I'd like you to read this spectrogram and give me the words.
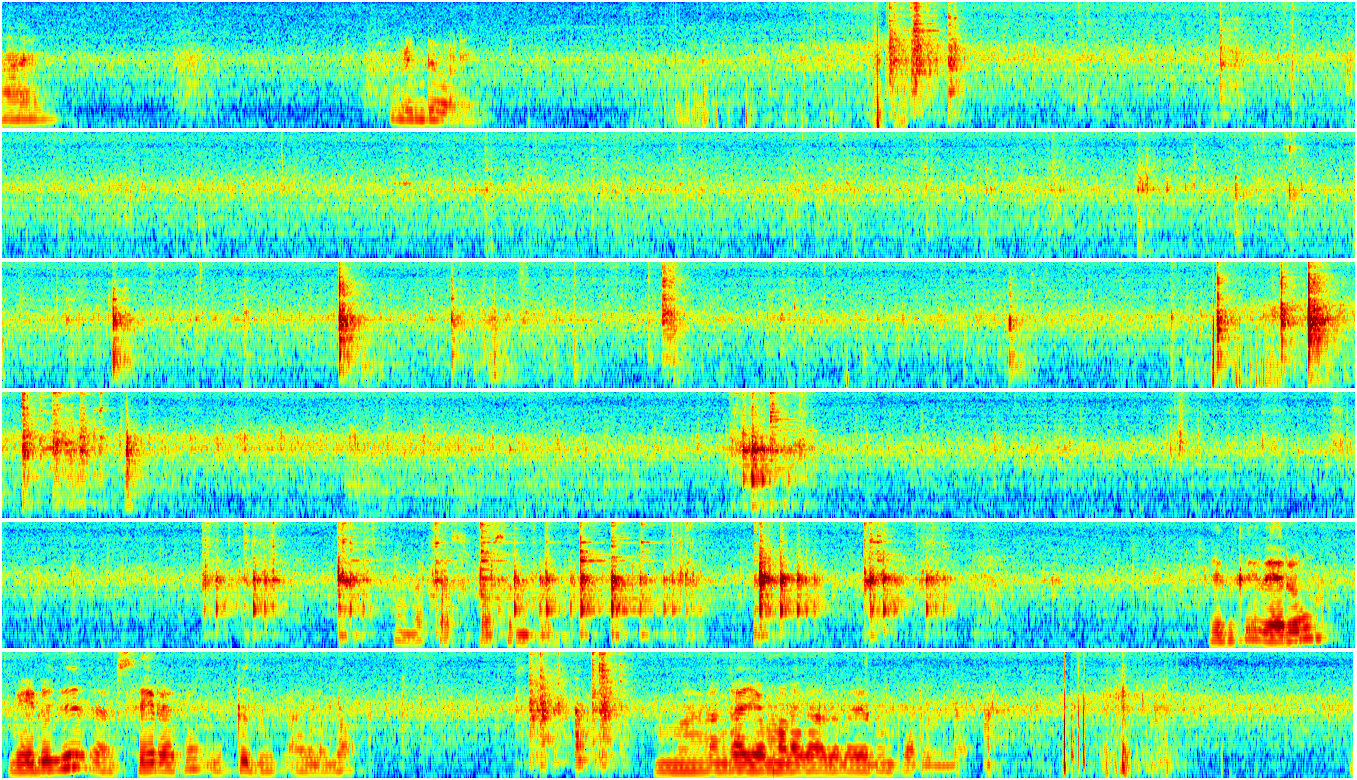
Hi உளுந்து வடை நல்லா பசு பசுன்னு இதுக்கு வெறும் மெழுகு சீரகம் உப்பு தூள் அவ்வளோதான் வெங்காயம் மிளகா அதெல்லாம் எதுவும் போடுறதில்ல.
